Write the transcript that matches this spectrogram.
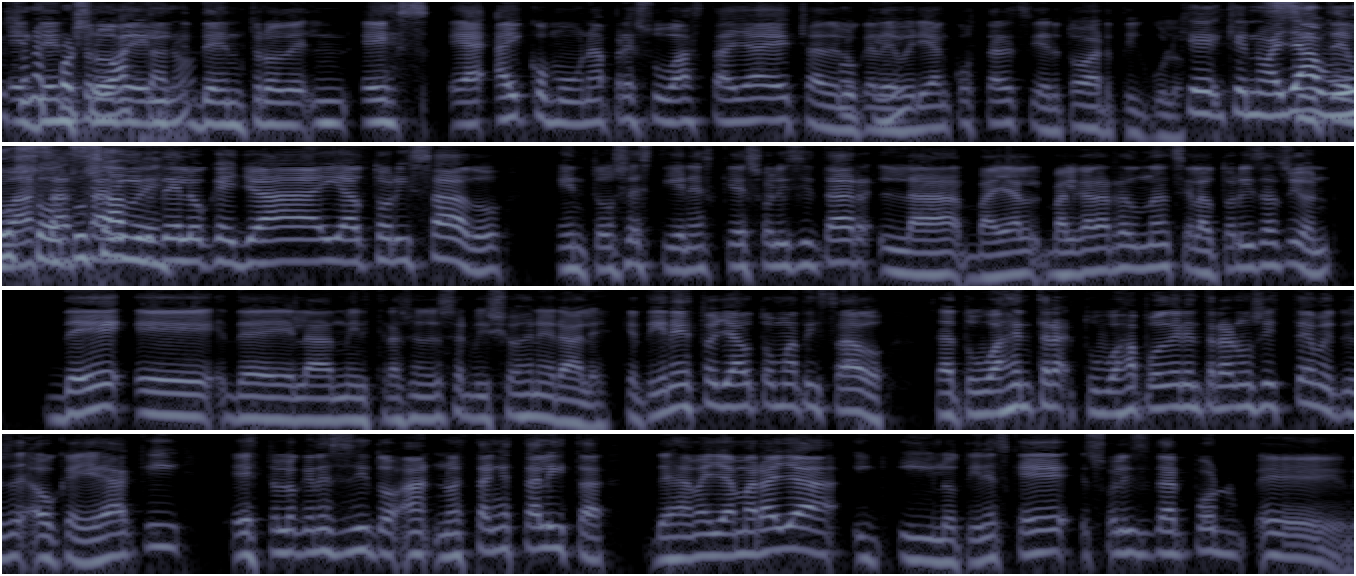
eso Eh, no es por subasta, del, ¿no? dentro del es eh, hay como una presubasta ya hecha de lo que deberían costar ciertos artículos. Que, que no haya si te vas abuso, a tú salir sabes. de lo que ya hay autorizado, entonces tienes que solicitar la vaya valga la redundancia la autorización de, eh, de la Administración de Servicios Generales, que tiene esto ya automatizado. O sea, tú vas a entrar, tú vas a poder entrar a un sistema y tú dices, ok, es aquí, esto es lo que necesito, ah, no está en esta lista, déjame llamar allá y, y lo tienes que solicitar por eh.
